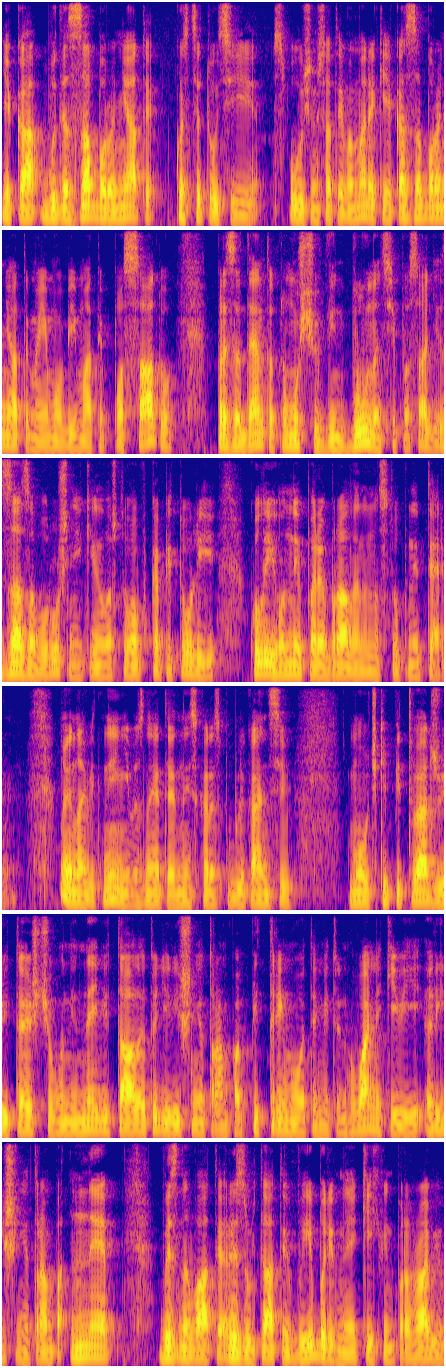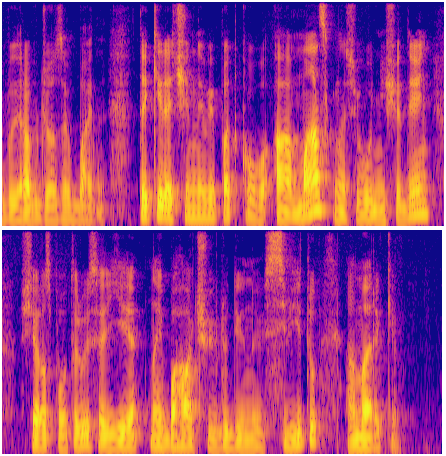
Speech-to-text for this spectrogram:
яка буде забороняти Конституції Сполучених Штатів Америки, яка заборонятиме йому обіймати посаду президента, тому що він був на цій посаді за заворушення, які він влаштував в Капітолії, коли його не перебрали на наступний термін. Ну і навіть нині, ви знаєте, низка республіканців мовчки підтверджують те, що вони не вітали тоді рішення Трампа підтримувати мітингувальників і рішення Трампа не визнавати результати виборів, на яких він програв і виграв Джозеф Байден. Такі речі не випадково. А Маск на сьогоднішній день, ще раз повторюся, є найбагатшою людиною світу Америки.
